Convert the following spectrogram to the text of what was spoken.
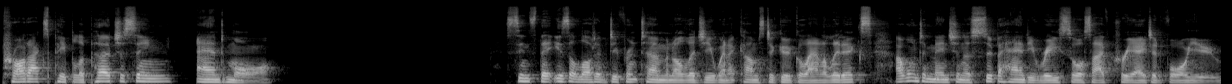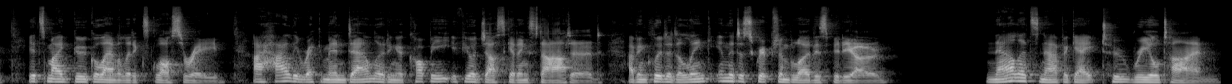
products people are purchasing, and more. Since there is a lot of different terminology when it comes to Google Analytics, I want to mention a super handy resource I've created for you. It's my Google Analytics glossary. I highly recommend downloading a copy if you're just getting started. I've included a link in the description below this video. Now let's navigate to real time.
